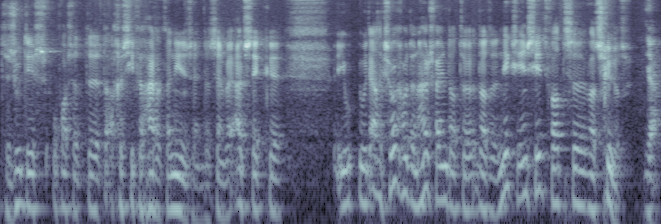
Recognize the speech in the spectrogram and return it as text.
te zoet is of als het te, te agressieve harde tanninen zijn. Dat zijn bij uitstek. Uh, je, je, moet eigenlijk zorgen met een huiswijn dat, uh, dat er niks in zit wat, uh, wat schuurt. Ja.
